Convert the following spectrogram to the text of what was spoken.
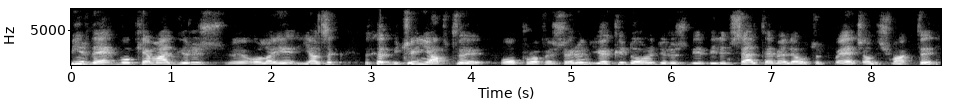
Bir de bu Kemal Gürüz e, olayı yazık bütün yaptığı o profesörün YÖK'ü doğru dürüst bir bilimsel temele oturtmaya çalışmaktı.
